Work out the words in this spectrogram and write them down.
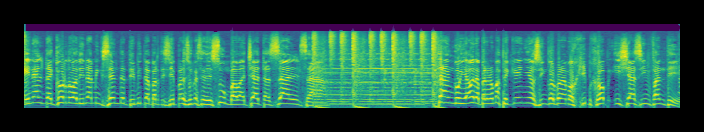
En Alta Córdoba Dynamic Center te invita a participar en sus clases de zumba, bachata, salsa, tango y ahora para los más pequeños incorporamos hip hop y jazz infantil.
